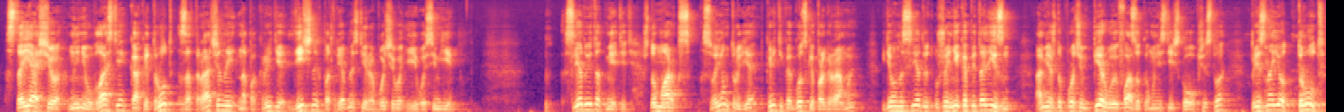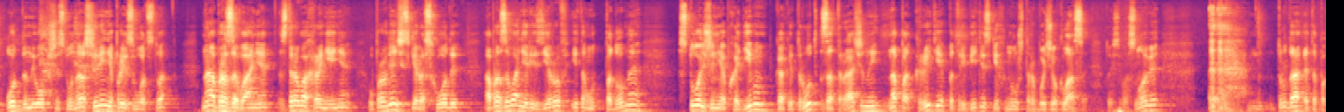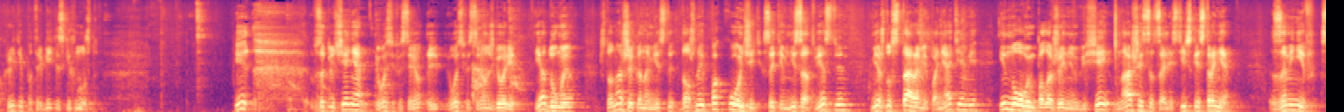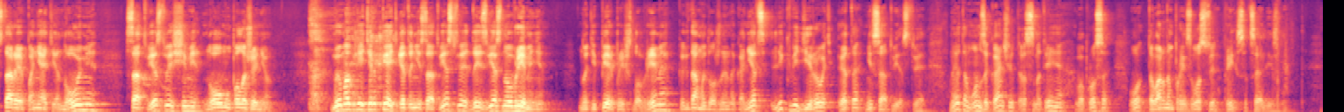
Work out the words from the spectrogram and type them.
стоящего ныне у власти, как и труд, затраченный на покрытие личных потребностей рабочего и его семьи. Следует отметить, что Маркс в своем труде «Критика Готской программы», где он исследует уже не капитализм, а между прочим первую фазу коммунистического общества, признает труд, отданный обществу на расширение производства, на образование, здравоохранение, управленческие расходы, образование резервов и тому подобное, столь же необходимым, как и труд, затраченный на покрытие потребительских нужд рабочего класса. То есть в основе труда это покрытие потребительских нужд. И в заключение Иосиф Виссарионович говорит, я думаю, что наши экономисты должны покончить с этим несоответствием между старыми понятиями и новым положением вещей в нашей социалистической стране, заменив старые понятия новыми, соответствующими новому положению. Мы могли терпеть это несоответствие до известного времени, но теперь пришло время, когда мы должны, наконец, ликвидировать это несоответствие. На этом он заканчивает рассмотрение вопроса о товарном производстве при социализме.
